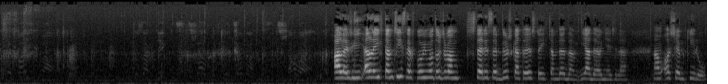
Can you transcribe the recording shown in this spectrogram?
Proszę Państwa! To strzał, podkręcona strzała. Ale, ale ich tam cisnę, pomimo to, że mam cztery serduszka, to jeszcze ich tam dedam. Jadę nieźle. Mam 8 kilów.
